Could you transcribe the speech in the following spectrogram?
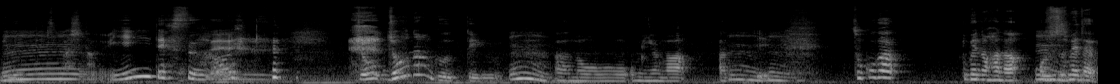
見に行ってきました。うん。いいですはい。ね、城城南宮っていううん。あのお宮があって、うん。そこが梅の花うん。おすすめだよっ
